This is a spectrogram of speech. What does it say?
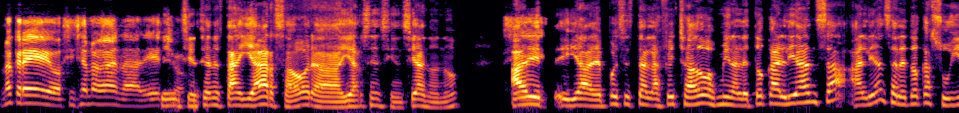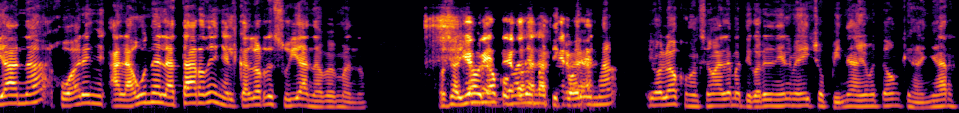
No creo, Cienciano gana, de hecho. Cienciano está Yarza ahora, Yarza en Cienciano, ¿no? y ya, después está la fecha 2. Mira, le toca Alianza. Alianza le toca a Suyana jugar en, a la una de la tarde en el calor de Suyana, hermano. O sea, yo he hablado con Ale Maticorena. Yo he hablado con el señor Ale Maticorena y él me ha dicho, Pineda, yo me tengo que dañar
